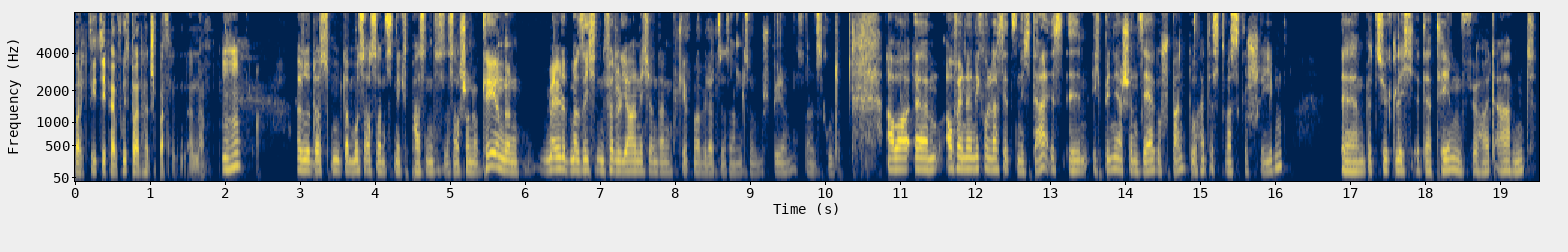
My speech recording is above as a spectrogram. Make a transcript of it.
man sieht sich beim Fußball und hat Spaß miteinander. Mhm. Also das, da muss auch sonst nichts passen. Das ist auch schon okay. Und dann meldet man sich ein Vierteljahr nicht und dann geht man wieder zusammen zum Spielen. Ist alles gut. Aber ähm, auch wenn der Nikolas jetzt nicht da ist, ähm, ich bin ja schon sehr gespannt. Du hattest was geschrieben ähm, bezüglich der Themen für heute Abend,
